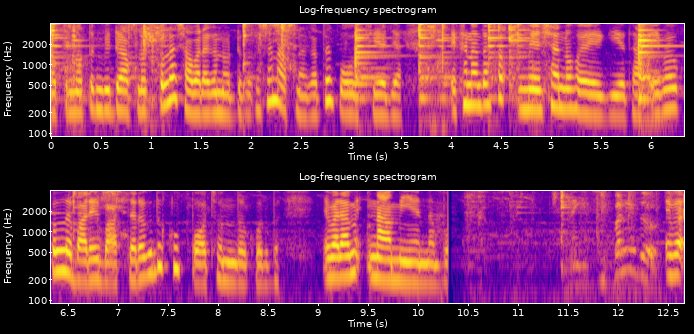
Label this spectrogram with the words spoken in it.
নতুন নতুন ভিডিও আপলোড করলে সবার আগে নোটিফিকেশান আপনার কাছে পৌঁছিয়ে যায়। এখানে দেখো মেশানো হয়ে গিয়ে থাকে এভাবে করলে বাড়ির বাচ্চারাও কিন্তু খুব পছন্দ করবে। এবার আমি নামিয়ে নেব। এবার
